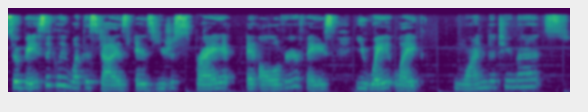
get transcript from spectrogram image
So basically what this does is you just spray it all over your face. You wait like one to two minutes.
